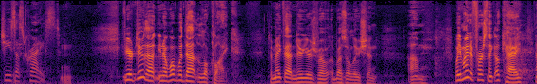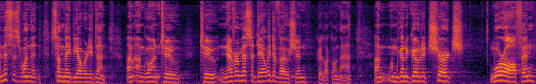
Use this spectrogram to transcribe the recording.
Jesus Christ. Mm. If you do that, you know, what would that look like to make that New Year's re- resolution? Um, well, you might at first think, okay, and this is one that some maybe already have done. I'm, I'm going to, to never miss a daily devotion. Good luck on that. I'm, I'm going to go to church more often.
